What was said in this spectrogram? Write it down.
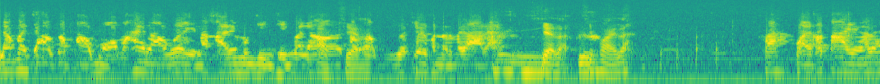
แล้วมันจะเอากระเป๋าหมอมาให้เราเว้ยราคาที่มึงยิงทิ้งไปแล้วเราเราช่วยคนนั้นไม่ได้แล้ว เกลียดละชิบหายละ ไปปล่อยเขาตายอย่างนั้นแหละ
